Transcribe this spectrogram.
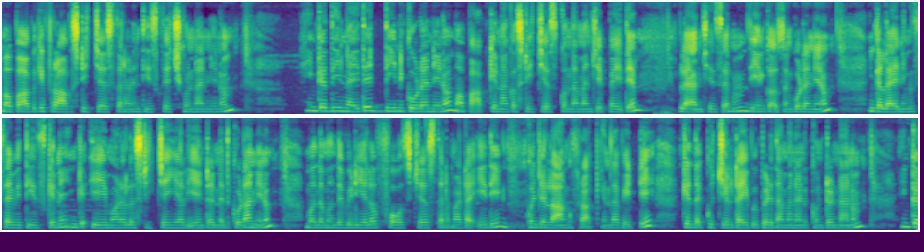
మా పాపకి ఫ్రాక్ స్టిచ్ చేస్తానని తీసుకు తెచ్చుకున్నాను నేను. ఇంకా దీన్ని అయితే దీన్ని కూడా నేను మా పాపకి నాకు స్టిచ్ చేసుకుందామని చెప్పి అయితే ప్లాన్ చేశాను. దీనికోసం కూడా నేను ఇంకా లైనింగ్స్ అవి తీసుకొని ఇంకా ఏ మోడల్లో స్టిచ్ చేయాలి ఏంటన్నది కూడా నేను ముందు ముందు వీడియోలో పోస్ట్ చేస్తాను అనమాట ఇది కొంచెం లాంగ్ ఫ్రాక్ కింద పెట్టి కింద కుర్చీల టైపు పెడదామని అనుకుంటున్నాను. ఇంకా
